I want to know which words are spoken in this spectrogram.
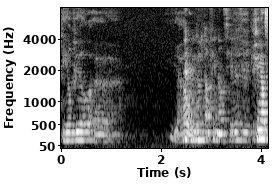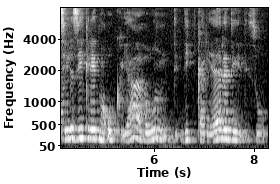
heel veel... Uh, ja, en bedoelt dat financiële zekerheid? Financiële zekerheid, maar ook ja, gewoon die, die carrière, die, die zo...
